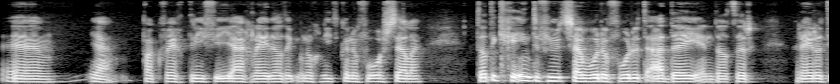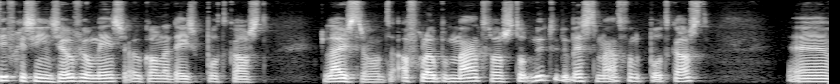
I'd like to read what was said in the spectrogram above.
Uh, ja, pakweg drie, vier jaar geleden had ik me nog niet kunnen voorstellen dat ik geïnterviewd zou worden voor het AD en dat er relatief gezien zoveel mensen ook al naar deze podcast luisteren. Want de afgelopen maand was tot nu toe de beste maand van de podcast. Uh,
